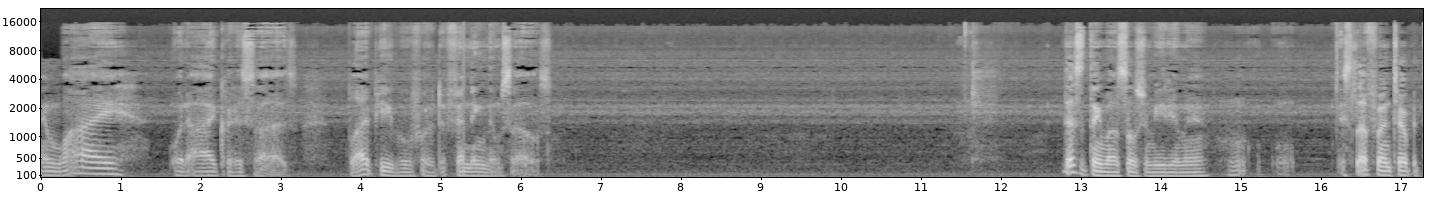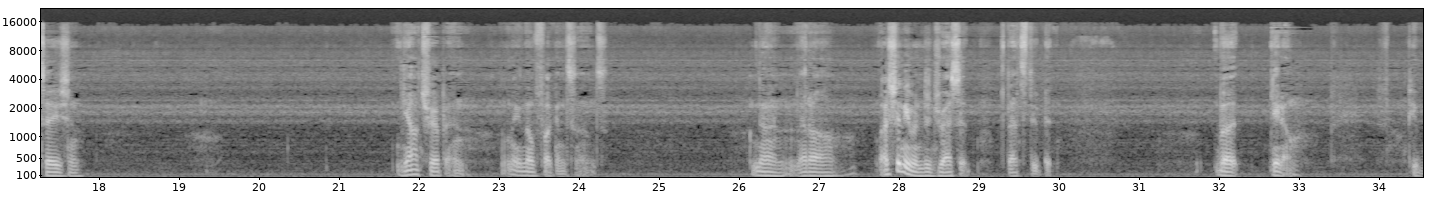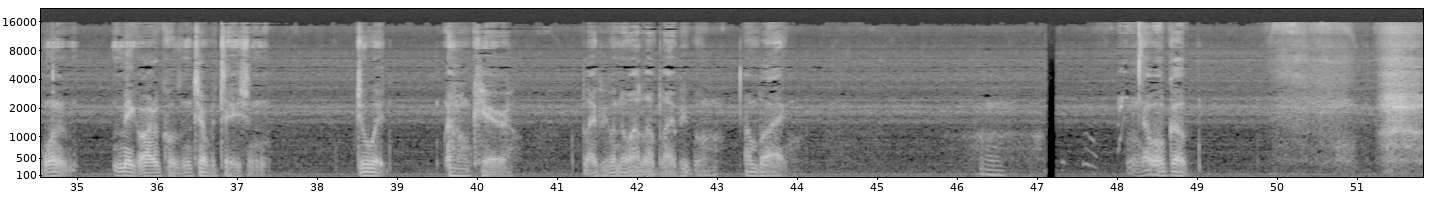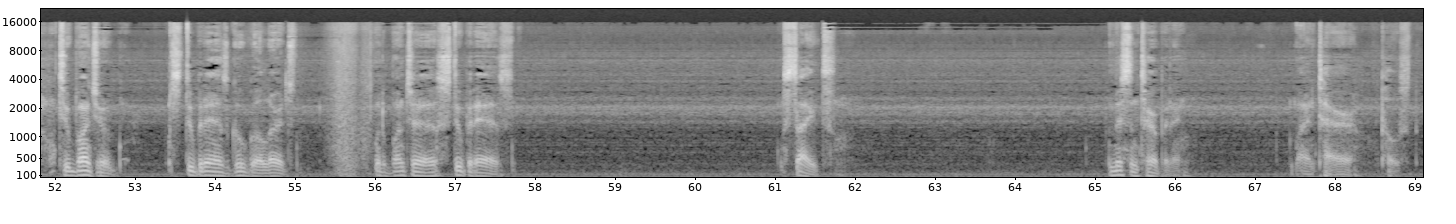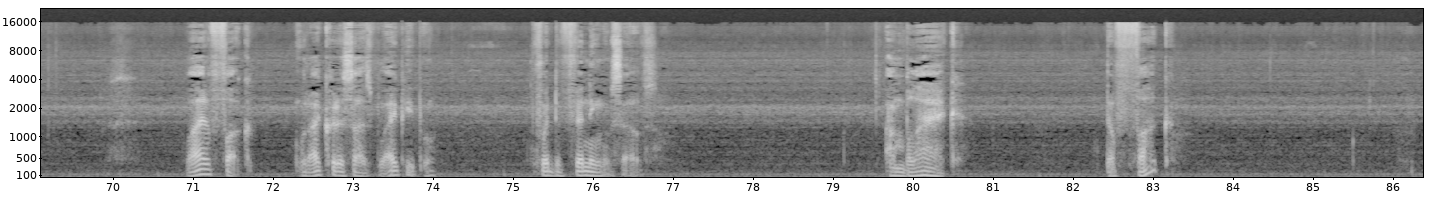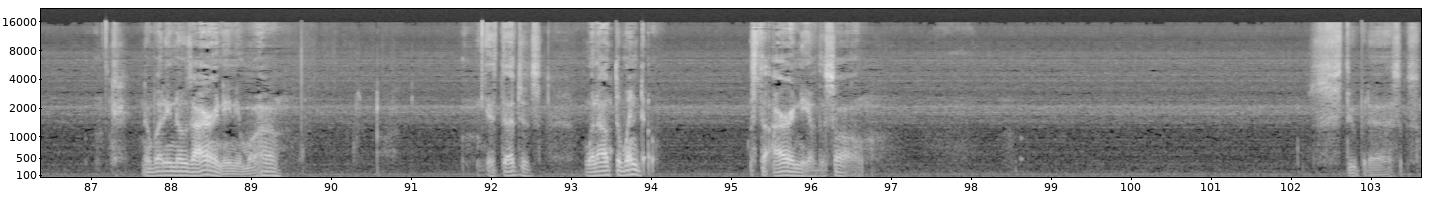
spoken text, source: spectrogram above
And why would I criticize black people for defending themselves? That's the thing about social media, man. It's left for interpretation. Y'all tripping. It make no fucking sense. None at all. I shouldn't even address it. That's stupid. But, you know, people want to make articles, interpretation. Do it. I don't care. Black people know I love black people. I'm black. I woke up to a bunch of stupid ass Google alerts with a bunch of stupid ass sites misinterpreting my entire post. Why the fuck would I criticize black people for defending themselves? I'm black. The fuck? Nobody knows irony anymore, huh? Guess that just went out the window. It's the irony of the song. Stupid asses.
